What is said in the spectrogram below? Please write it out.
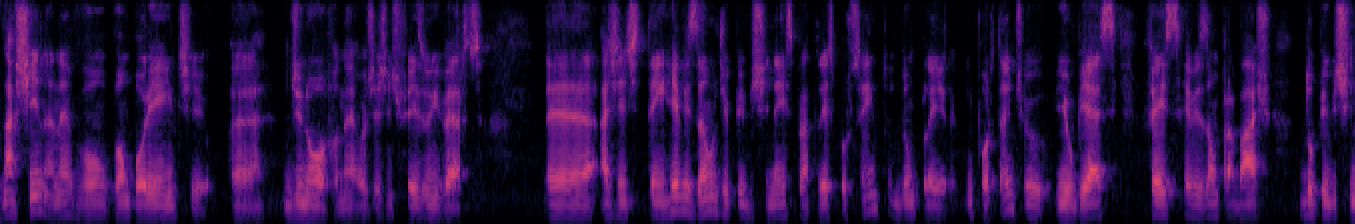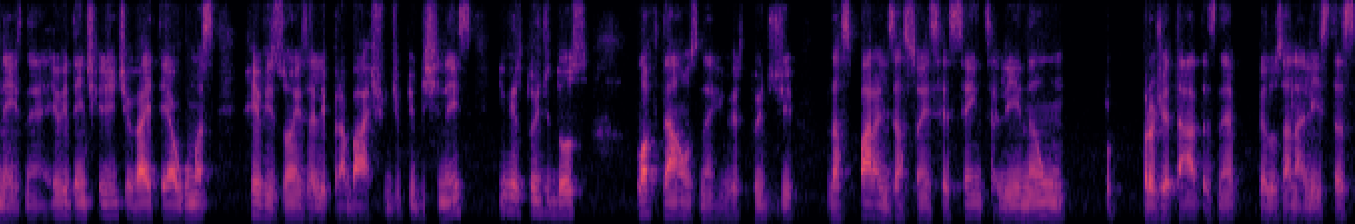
Na China, né, vamos, vamos para o Oriente é, de novo, né, hoje a gente fez o inverso. É, a gente tem revisão de PIB chinês para 3% de um player importante, o UBS fez revisão para baixo do PIB chinês. Né? É evidente que a gente vai ter algumas revisões ali para baixo de PIB chinês em virtude dos lockdowns, né? em virtude de, das paralisações recentes ali, não projetadas né, pelos analistas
